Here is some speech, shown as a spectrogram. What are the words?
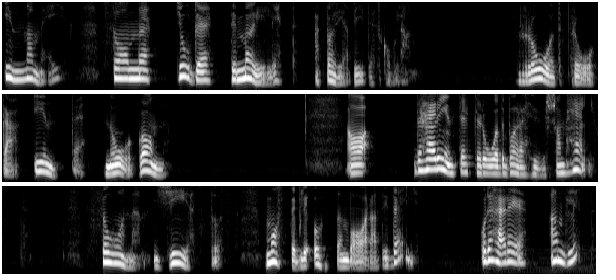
inom mig som gjorde det möjligt att börja bibelskolan. Rådfråga inte någon. Ja, det här är inte ett råd bara hur som helst. Sonen, Jesus, måste bli uppenbarad i dig. Och det här är andligt.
